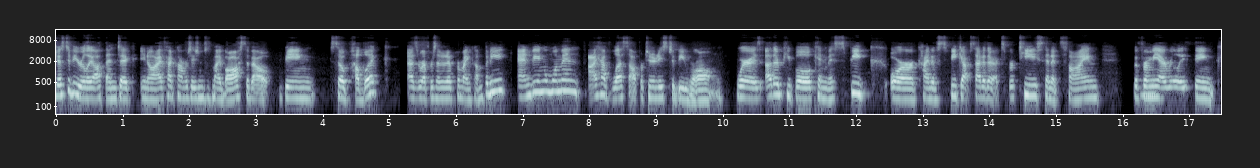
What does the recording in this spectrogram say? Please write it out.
just to be really authentic, you know, I've had conversations with my boss about being so public as a representative for my company and being a woman, I have less opportunities to be wrong. Whereas other people can misspeak or kind of speak outside of their expertise and it's fine. But for me, I really think,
